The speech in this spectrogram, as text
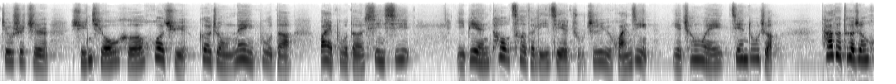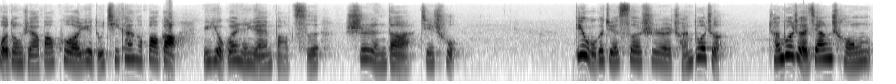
就是指寻求和获取各种内部的、外部的信息，以便透彻地理解组织与环境。也称为监督者，他的特征活动主要包括阅读期刊和报告，与有关人员保持私人的接触。第五个角色是传播者，传播者将从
